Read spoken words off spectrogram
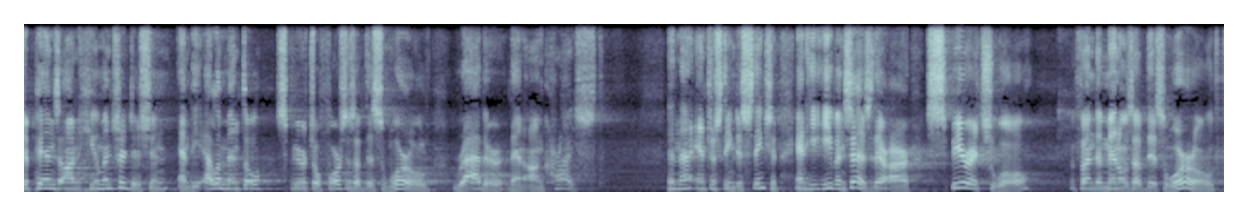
depends on human tradition and the elemental spiritual forces of this world rather than on Christ. Isn't that interesting distinction? And he even says there are spiritual fundamentals of this world,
